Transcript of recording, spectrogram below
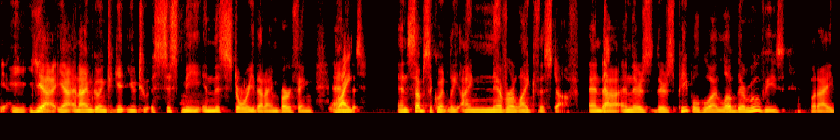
Yeah. Yeah yeah and i'm going to get you to assist me in this story that i'm birthing and- right. and subsequently i never like this stuff and No. uh and there's there's people who i love their movies but i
